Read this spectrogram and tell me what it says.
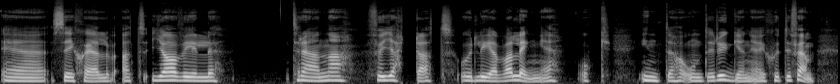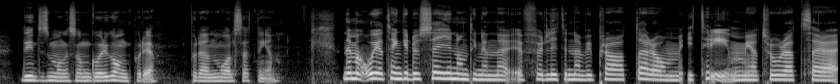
eh, sig själv att jag vill träna för hjärtat och leva länge och inte ha ont i ryggen när jag är 75. Det är inte så många som går igång på det, på den målsättningen. Nej, men, och jag tänker, du säger någonting för lite när vi pratar om i trim. Jag tror att så här,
